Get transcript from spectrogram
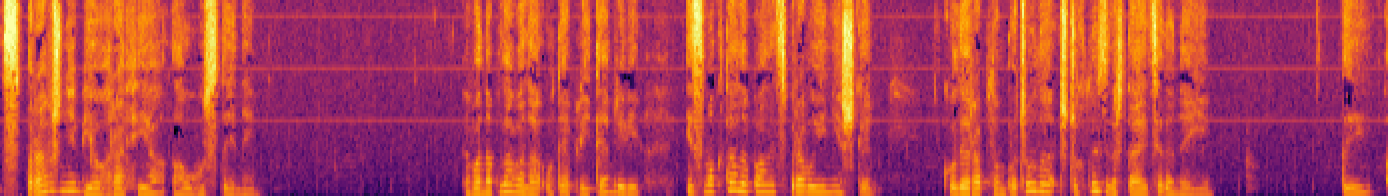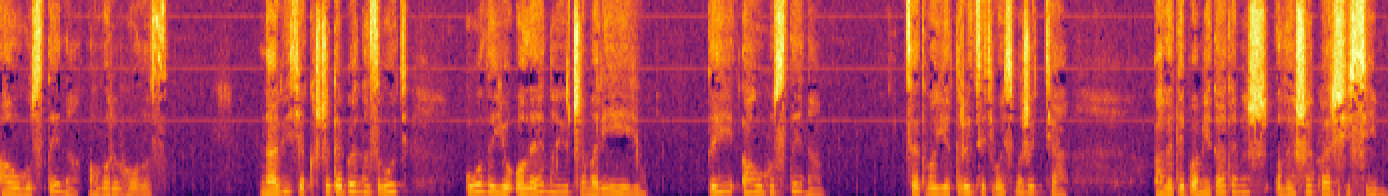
Справжня біографія Августини. Вона плавала у теплій темряві і смоктала палець правої ніжки, коли раптом почула, що хтось звертається до неї. Ти, Августина, говорив голос, навіть якщо тебе назвуть Олею, Оленою чи Марією, ти Августина. Це твоє тридцять восьме життя, але ти пам'ятатимеш лише перші сім.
